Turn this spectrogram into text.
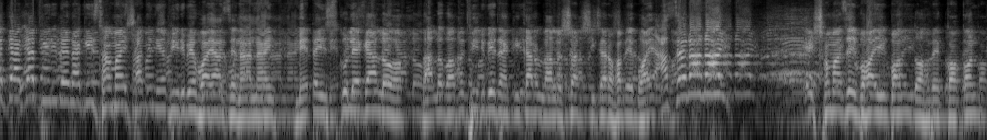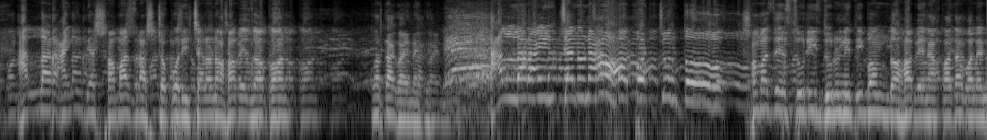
একা একা ফিরবে নাকি? সামাই সাথে নিয়ে ফিরবে, ভয় আছে না নাই? মেয়েটা স্কুলে গেল, ভালোভাবে ফিরবে নাকি? কারও লালসার শিকার হবে, ভয় আছে না নাই? এই সমাজে ভয় বন্ধ হবে কখন? আল্লাহর আইন দিয়ে সমাজ রাষ্ট্র পরিচালনা হবে যখন? কথা কয় না আল্লাহর আইন চালু না হওয়া পর্যন্ত সমাজে চুরি দুর্নীতি বন্ধ হবে না, কথা বলেন।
